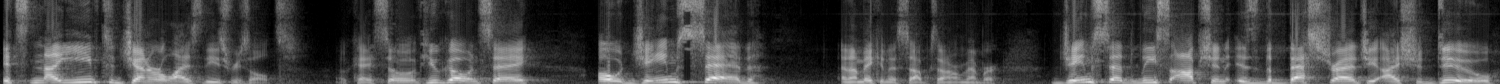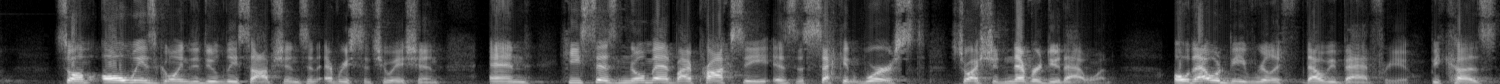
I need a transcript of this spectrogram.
It's naive to generalize these results. Okay, so if you go and say, oh, James said, and I'm making this up because I don't remember, James said lease option is the best strategy I should do, so I'm always going to do lease options in every situation and he says nomad by proxy is the second worst, so I should never do that one. Oh, that would be really that would be bad for you because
